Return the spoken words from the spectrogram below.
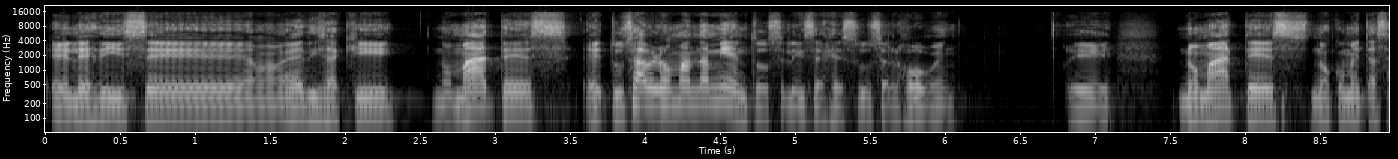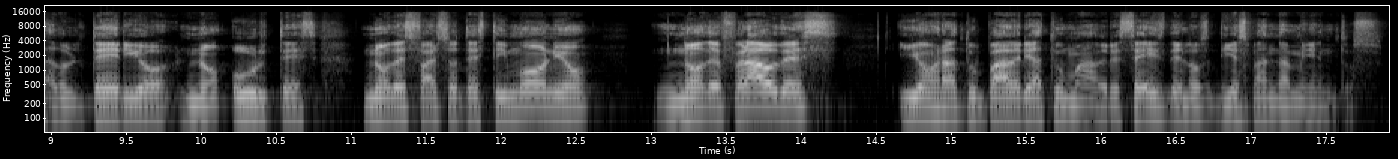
Él les dice, dice aquí, no mates. Eh, ¿Tú sabes los mandamientos? Le dice Jesús al joven. Eh, no mates, no cometas adulterio, no hurtes, no des falso testimonio, no defraudes y honra a tu padre y a tu madre. Seis de los diez mandamientos.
